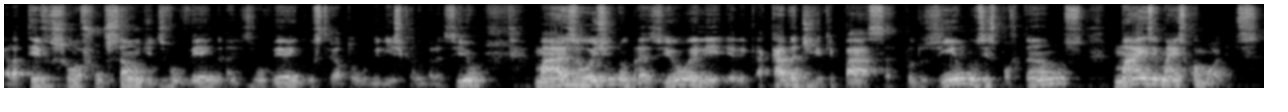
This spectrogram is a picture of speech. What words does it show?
ela teve sua função de desenvolver, desenvolver a indústria automobilística no Brasil, mas hoje no Brasil, ele, ele, a cada dia que passa, produzimos, exportamos mais e mais commodities.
